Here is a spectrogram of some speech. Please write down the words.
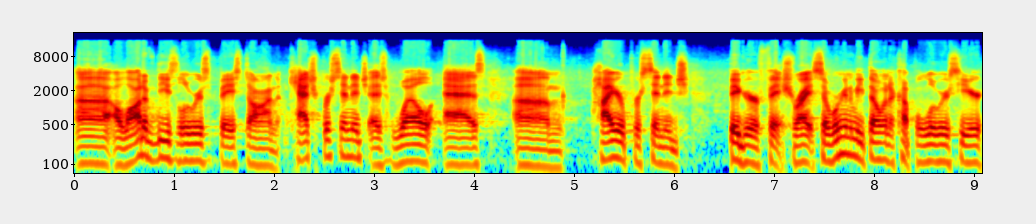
uh, a lot of these lures based on catch percentage as well as um, higher percentage bigger fish, right? So we're gonna be throwing a couple lures here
